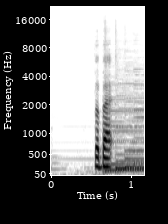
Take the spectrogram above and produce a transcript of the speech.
拜拜。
